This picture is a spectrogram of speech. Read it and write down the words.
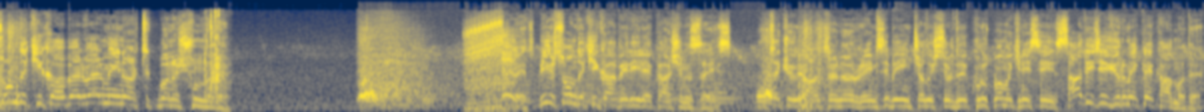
Son dakika haber vermeyin artık bana şunları. Evet, bir son dakika haberiyle karşınızdayız. Ortaköy'lü antrenör Remzi Bey'in çalıştırdığı kurutma makinesi sadece yürümekle kalmadı.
